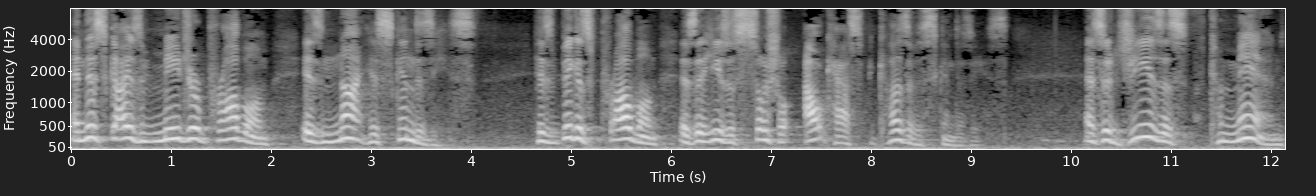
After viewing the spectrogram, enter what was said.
And this guy's major problem is not his skin disease. His biggest problem is that he's a social outcast because of his skin disease. And so Jesus' command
